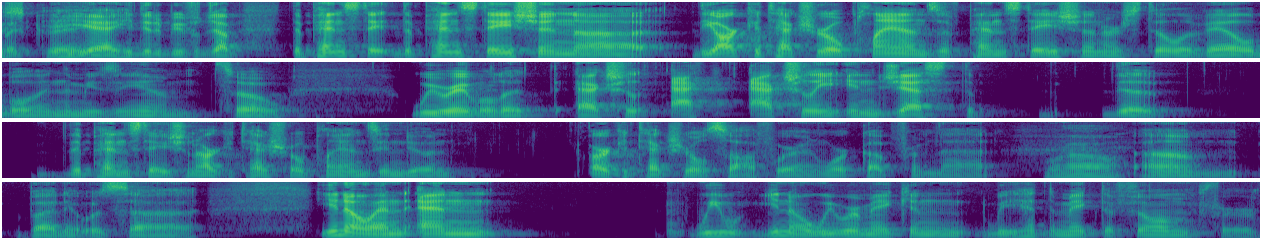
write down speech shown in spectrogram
but great. yeah, he did a beautiful job. The Penn State, the Penn Station, uh, the architectural plans of Penn Station are still available in the museum. So we were able to actually ac- actually ingest the the the Penn Station architectural plans into an architectural software and work up from that. Wow. Um, but it was, uh, you know, and and we, you know, we were making, we had to make the film for,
